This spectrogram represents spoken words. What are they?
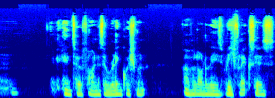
you begin to find there's a relinquishment of a lot of these reflexes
